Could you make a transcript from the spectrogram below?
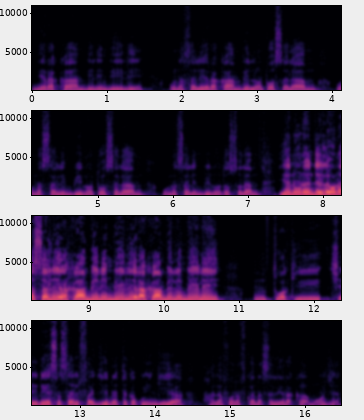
ni rakaa mbili mbili. Unasali rakaa mbili unatoa salam unasali mbili unatoa salam unasali mbili unatoa salam yaani unaendelea unasali rakaa mbili mbili rakaa mbili mbili. Mtu akichelea sasa alfajiri nataka kuingia halafu anafika anasali rakaa moja.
